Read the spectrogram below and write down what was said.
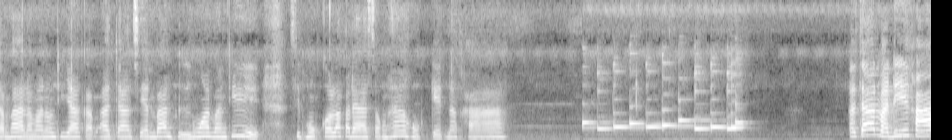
สัมภาษณ์ระหว่างนนทิยากับอาจารย์เซียนบ้านผืองวดวันที่ 16 กรกฎาคม2567 นะคะ อาจารย์สวัสดีค่ะ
